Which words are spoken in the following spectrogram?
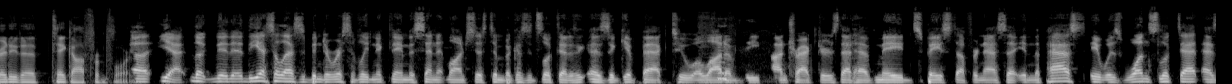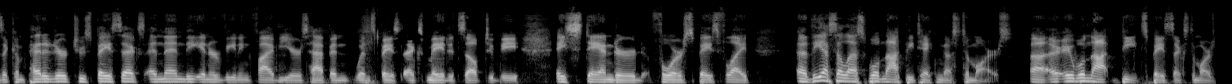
ready to take off from Florida. Uh, yeah, look, the, the, the SLS has been derisively nicknamed the Senate launch system because it's looked at as, as a give back to a lot of the contractors that have made space stuff for NASA in the past. It was once looked at as a competitor to SpaceX, and then the intervening five years happened when SpaceX made itself to be a standard for space flight. Uh, the SLS will not be taking us to Mars. Uh, it will not beat SpaceX to Mars,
